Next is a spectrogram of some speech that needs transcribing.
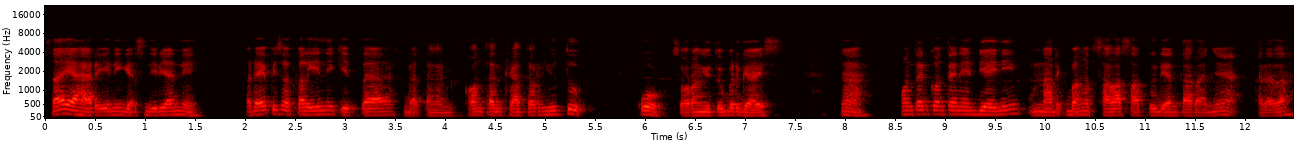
saya hari ini nggak sendirian nih. Pada episode kali ini kita kedatangan konten kreator YouTube. Wow, seorang YouTuber guys. Nah, konten-kontennya dia ini menarik banget. Salah satu di antaranya adalah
